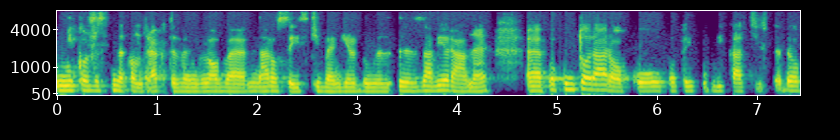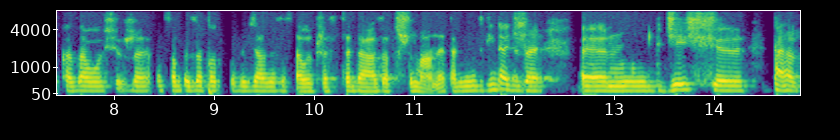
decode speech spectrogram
niekorzystne kontrakty węglowe na rosyjski węgiel były y, zawierane. E, po półtora roku po tej publikacji wtedy okazało się, że osoby za to odpowiedzialne zostały przez CBA zatrzymane. Tak więc widać, że um, gdzieś y, ta,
